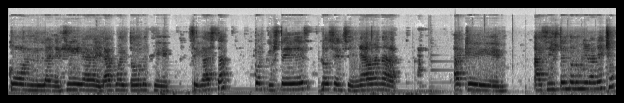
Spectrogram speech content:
con la energía, el agua y todo lo que se gasta, porque ustedes los enseñaban a, a que así ustedes no lo hubieran hecho,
